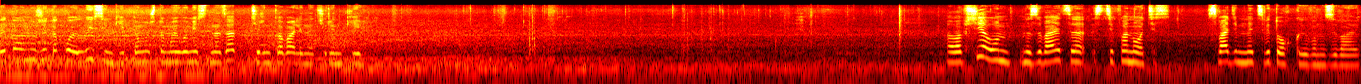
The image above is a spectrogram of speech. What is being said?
Это он уже такой лысенький, потому что мы его месяц назад черенковали на черенки. А вообще он называется стефанотис. Свадебной цветовкой его называют.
